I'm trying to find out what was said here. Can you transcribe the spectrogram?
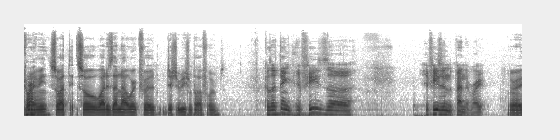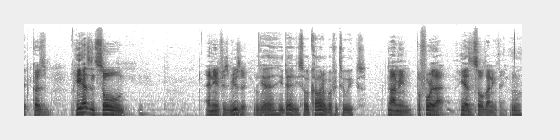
You know what I mean? So I think so. Why does that not work for distribution platforms? Because I think if he's uh, if he's independent, right? Right? Because he hasn't sold any of his music. right? Yeah, he did. He sold coloring book for two weeks. No, I mean before that, he hasn't sold anything. Mm.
